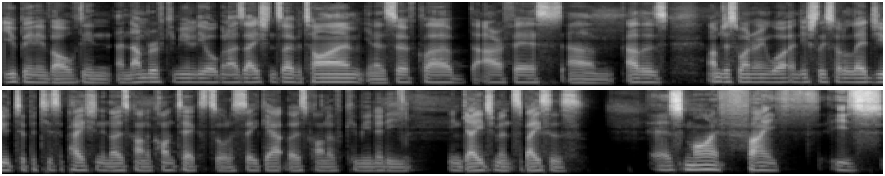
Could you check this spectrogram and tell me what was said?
You've been involved in a number of community organisations over time, you know, the Surf Club, the RFS, um, others. I'm just wondering what initially sort of led you to participation in those kind of contexts or to seek out those kind of community engagement spaces. As my faith is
